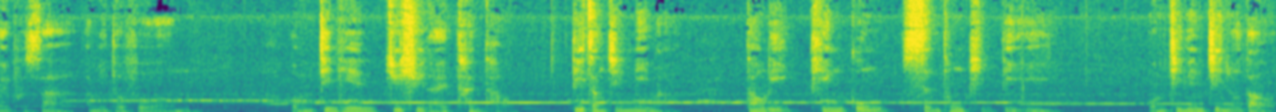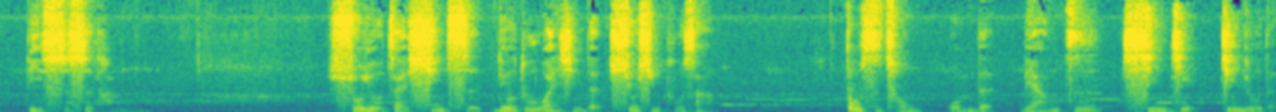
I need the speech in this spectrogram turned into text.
位菩萨，阿弥陀佛。我们今天继续来探讨《地藏经》密码，刀立天宫神通品第一。我们今天进入到第十四堂。所有在行持六度万行的修行菩萨，都是从我们的良知心界进入的。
